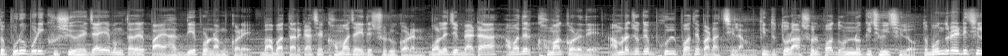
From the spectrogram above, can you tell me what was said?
তো পুরোপুরি খুশি হয়ে যায় এবং তাদের পায়ে হাত দিয়ে প্রণাম করে। বাবা তার কাছে ক্ষমা চাইতে শুরু করেন, বলে যে, বেটা, আমাদের ক্ষমা করে দে, আমরা তোকে ভুল পথে পাঠাচ্ছিলাম, কিন্তু তোর আসল পথ অন্য কিছুই ছিল। তো বন্ধুরা, এটি ছিল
